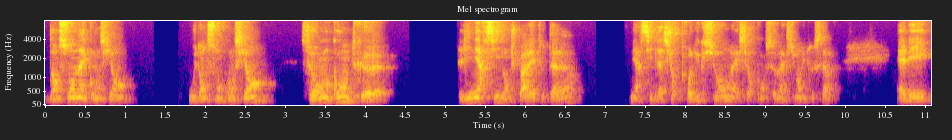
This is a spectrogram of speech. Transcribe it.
dans son inconscient ou dans son conscient, se rend compte que l'inertie dont je parlais tout à l'heure, l'inertie de la surproduction et surconsommation et tout ça, elle est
